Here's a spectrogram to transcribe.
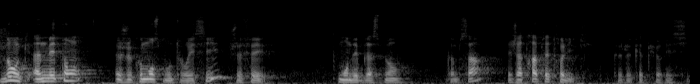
Donc, admettons, je commence mon tour ici, je fais mon déplacement comme ça, j'attrape cette relique que je capture ici.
